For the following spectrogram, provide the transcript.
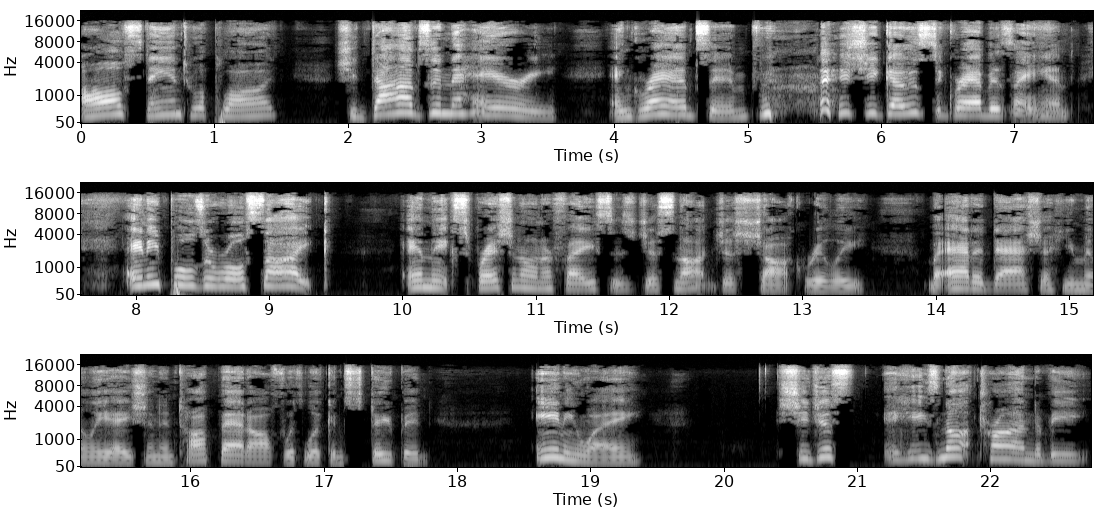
all stand to applaud. She dives into Harry and grabs him. she goes to grab his hand, and he pulls a real psych. And the expression on her face is just not just shock, really, but add a dash of humiliation and top that off with looking stupid. Anyway, she just, he's not trying to be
